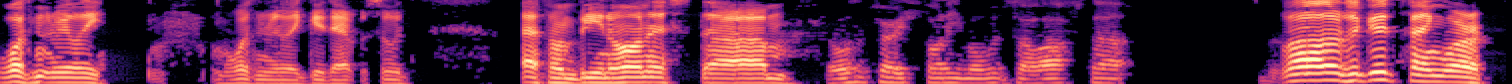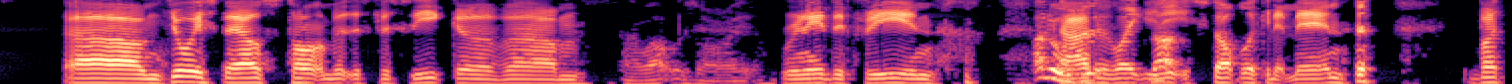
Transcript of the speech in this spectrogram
Wasn't really, wasn't really a good episode. If I'm being honest, um, there wasn't very funny moments I laughed at. well, there's a good thing where um, Joey Styles was talking about the physique of um, Oh, that was alright. Rene Dupree, and I know, Taz is like, you need to stop looking at men. but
